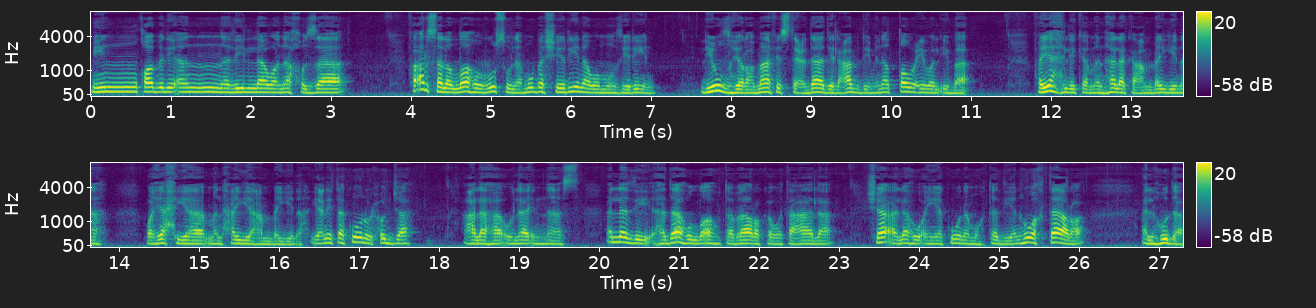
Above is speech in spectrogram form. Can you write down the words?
من قبل أن نذل ونخزى فأرسل الله الرسل مبشرين ومنذرين ليظهر ما في استعداد العبد من الطوع والإباء فيهلك من هلك عن بينة ويحيى من حي عن بينة. يعني تكون الحجة على هؤلاء الناس الذي هداه الله تبارك وتعالى شاء له أن يكون مهتديا. هو اختار الهدى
